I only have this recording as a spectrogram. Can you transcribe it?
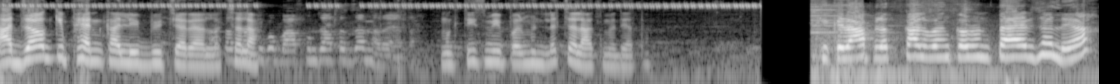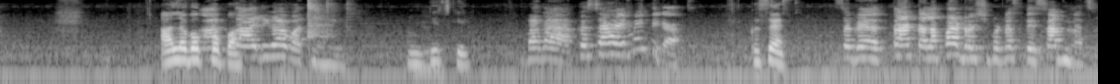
आज जाऊ की फॅन खाली बिचारायला चला. मग तीच मी पण म्हणलं चला आतमध्ये आता. इकडे आपलं कालवण करून तयार झालं आलं बघ पप्पा. आता आली गावात मी. हं, तीच की. बघा कसं आहे माहिती का? कसं आहे? सगळ्या ताटाला पांढरं शिपट असते साबणाचं.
